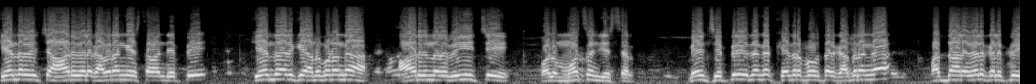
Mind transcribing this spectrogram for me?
కేంద్రం ఇచ్చి ఆరు వేలకు అదనంగా ఇస్తామని చెప్పి కేంద్రానికి అనుగుణంగా ఆరున్నర వెయ్యి ఇచ్చి వాళ్ళు మోసం చేశారు. మేము చెప్పిన విధంగా కేంద్ర ప్రభుత్వానికి అదనంగా పద్నాలుగు వేలు కలిపి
